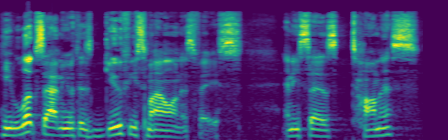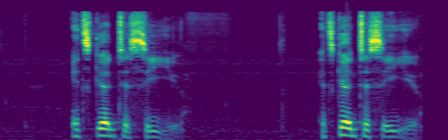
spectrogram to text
he looks at me with his goofy smile on his face and he says, Thomas, it's good to see you. It's good to see you.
